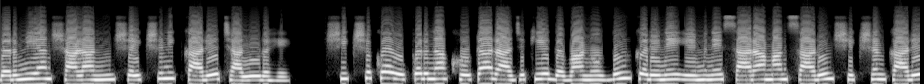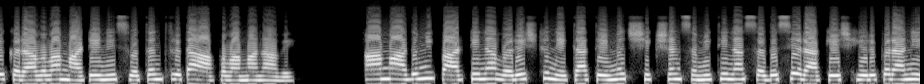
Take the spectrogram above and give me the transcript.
દરમિયાન શાળાનું શૈક્ષણિક કાર્ય ચાલુ રહે. શિક્ષકો ઉપરના ખોટા રાજકીય દબાણો દૂર કરીને એમને સારામાં સારું શિક્ષણ કાર્ય કરાવવા માટેની સ્વતંત્રતા આપવામાં આવે. આમ આદમી પાર્ટીના વરિષ્ઠ નેતા તેમજ શિક્ષણ સમિતિના સદસ્ય રાકેશ હિરપરાની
